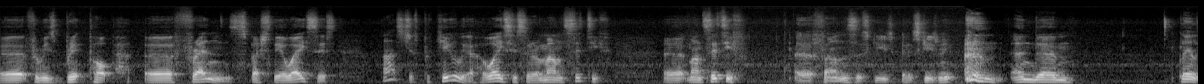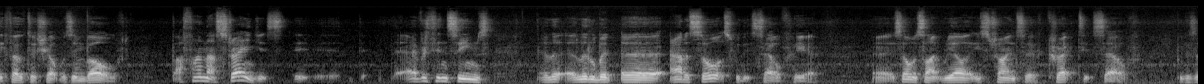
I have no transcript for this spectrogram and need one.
uh, from his Britpop uh, friends, especially Oasis. That's just peculiar. Oasis are a Man City, uh, Man City uh, fans, excuse excuse me, and um, clearly Photoshop was involved. But I find that strange. It's it, everything seems a, li a little bit uh, out of sorts with itself here. Uh, it's almost like reality is trying to correct itself. Because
